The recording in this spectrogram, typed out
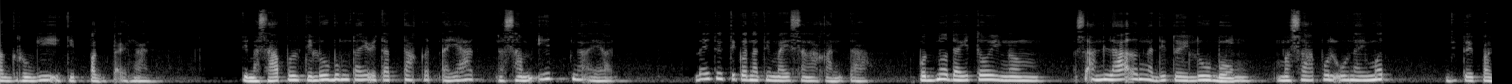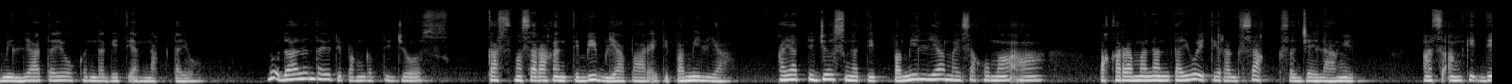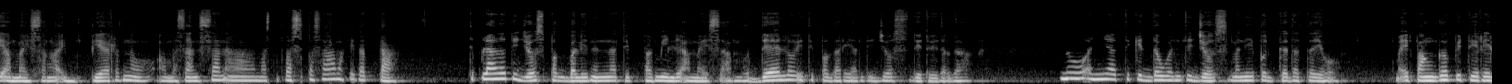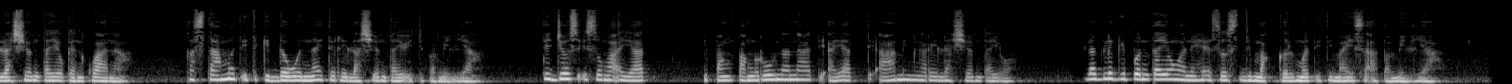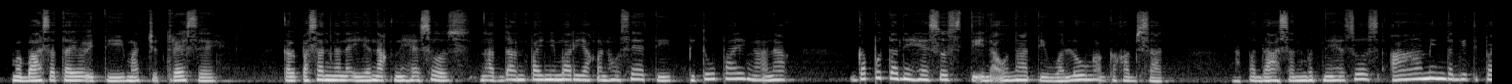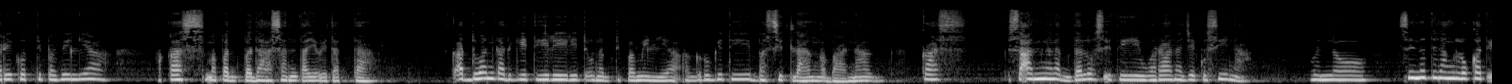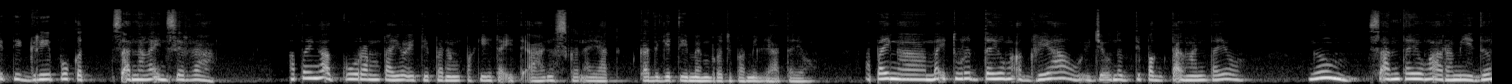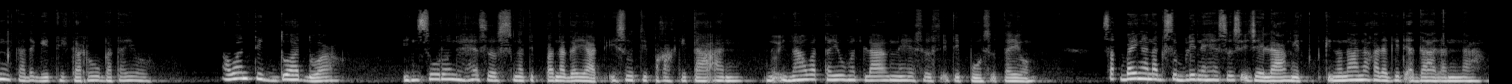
agrugi iti pagtaengan. Ti masapul ti lubong tayo itatakot ayat, nasamit nga ayat. Dahito ti ko na ti may nga kanta. Pudno dahito ngam saan laang nga dito'y lubong, masapul unay mot, dito'y pamilya tayo, kandag iti anak tayo. No, dalan tayo ti panggap ti Diyos, kas masarakan ti Biblia para iti pamilya. Kaya ti Diyos nga ti pamilya may sa kumaa, pakaramanan tayo iti ragsak sa jay langit asa angkit di amay sa nga impyerno, amasansan a mas paspasama kita ta. Ti plano ti Diyos pagbalinan na ti pamilya amay sa modelo iti pagarian ti Diyos dito'y daga. No, anya ti kidawan ti Diyos manipod kada tayo. Maipanggap iti relasyon tayo kenkwana. Kastamot iti kidawan na iti relasyon tayo iti pamilya. Ti Diyos iso nga ayat, ipangpangruna na ti ayat ti amin nga relasyon tayo Laglagi pon tayo nga ni Jesus di makkalmat iti may sa pamilya. Mabasa tayo iti Matthew 13, kalpasan nga naiyanak ni Jesus, naadaan pa'y ni Maria kan Jose ti pitupay nga anak. Gaputa ni Jesus ti inauna ti walong agkakabsat. Napadasan mo't ni Jesus, amin dagiti parikot ti pamilya. Akas mapadpadasan tayo itatta. Kaaduan kadagiti ririt unag ti pamilya, agrugiti basit lang nga banag. Kas saan nga nagdalos iti warana di kusina. Wano, sino tinang lukat iti gripo kat saan nga insira. Apay nga agkurang tayo iti panang pakita iti anos kan ayat kadigiti membro ti pamilya tayo. Apay nga maiturod tayo nga agriyaw, iti unag ti pagtaangan tayo. Ngum, saan tayo nga aramidon kadagiti karuba tayo. Awan ti dua-dua, insuro ni Jesus nga ti panagayat iso ti pakakitaan no inawat tayo matlaang ni Jesus iti puso tayo. Sakbay nga nagsubli ni Jesus ijay langit, kinunana kadagiti adalan na.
